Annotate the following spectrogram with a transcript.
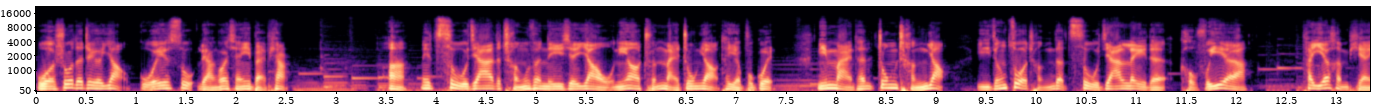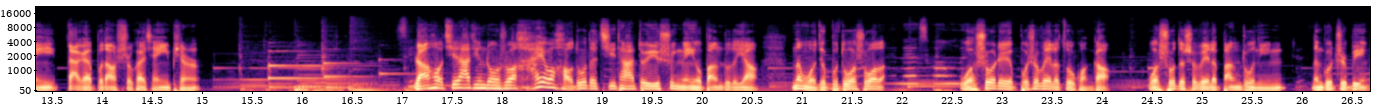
我说的这个药，谷维素两块钱一百片儿，啊，那次五加的成分的一些药物，您要纯买中药，它也不贵。您买它中成药已经做成的次五加类的口服液啊，它也很便宜，大概不到十块钱一瓶。然后其他听众说还有好多的其他对于睡眠有帮助的药，那我就不多说了。我说这个不是为了做广告，我说的是为了帮助您能够治病。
